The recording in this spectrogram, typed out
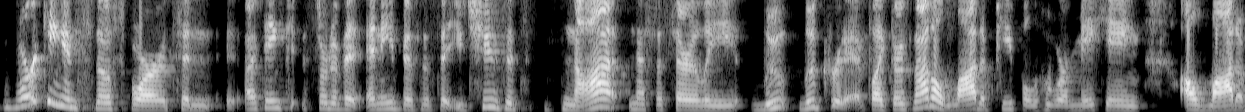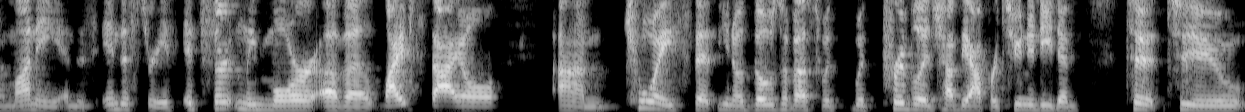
working in snow sports and i think sort of at any business that you choose it's not necessarily lucrative. Like there's not a lot of people who are making a lot of money in this industry. It's certainly more of a lifestyle um, choice that you know those of us with with privilege have the opportunity to to to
